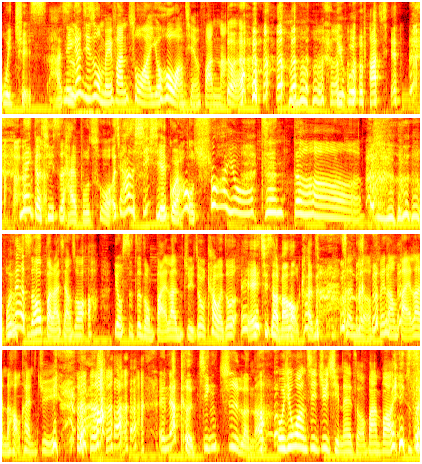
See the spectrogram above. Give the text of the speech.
Witches，还是你看，其实我没翻错啊，由后往前翻呐、对，你会发现那个其实还不错，而且他的吸血鬼好帅哦。真的。我那个时候本来想说，啊，又是这种白烂剧，结果看完之后，哎、其实还蛮好看的，真的非常白烂的好看剧，人家可精致了呢。我已经忘记剧情了，怎么办？不好意思。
